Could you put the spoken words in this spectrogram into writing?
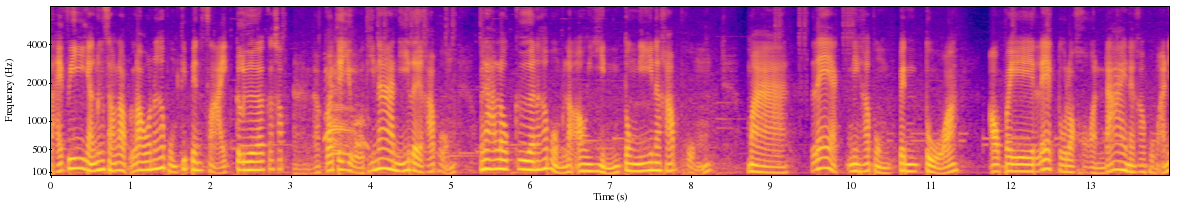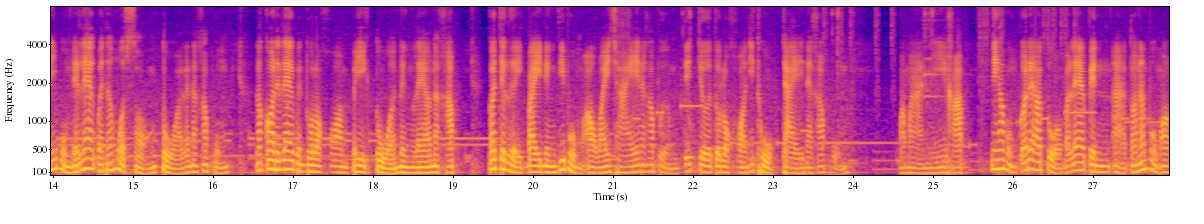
สายฟรีอย่างหนึ่งสำหรับเรานะครับผมที่เป็นสายเกลือก็ครับแล้วก็จะอยู่ที่หน้านี้เลยครับผมเวลาเราเกลือนะครับผมเราเอาหินตรงนี้นะครับผมมาแลกนี่ครับผมเป็นตั๋วเอาไปแลกตัวละครได้นะครับผมอันนี้ผมได้แลกไปทั้งหมด 2 ตัวแล้วนะครับผมแล้วก็ได้แลกเป็นตัวละครไปอีกตัวหนึ่งแล้วนะครับก็จะเหลืออีกใบหนึ่งที่ผมเอาไว้ใช้นะครับผมได้เจอตัวละครที่ถูกใจนะครับผม ประมาณนี้ครับนี่ครับผมก็ได้เอาตั๋วมาแลกเป็นอ่าตอนนั้นผมเอา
